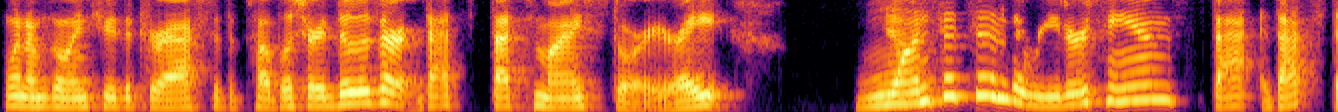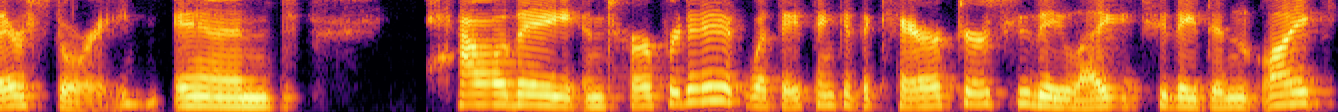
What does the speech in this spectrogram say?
when i'm going through the drafts of the publisher those are that's that's my story right Yeah. once it's in the reader's hands that that's their story and how they interpret it what they think of the characters who they liked who they didn't like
